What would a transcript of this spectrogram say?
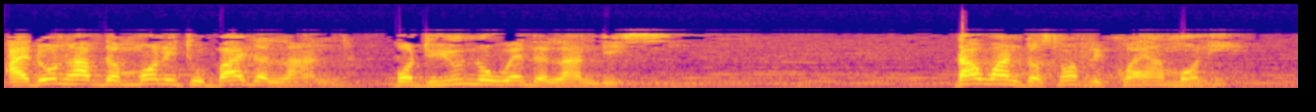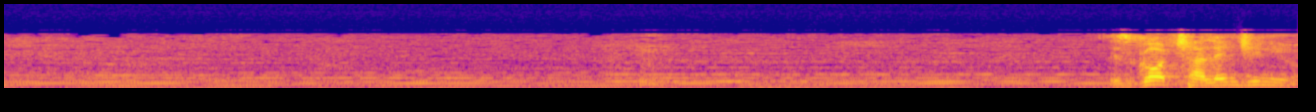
I don't have the money to buy the land. But do you know where the land is? That one does not require money. Hmm. Is God challenging you?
